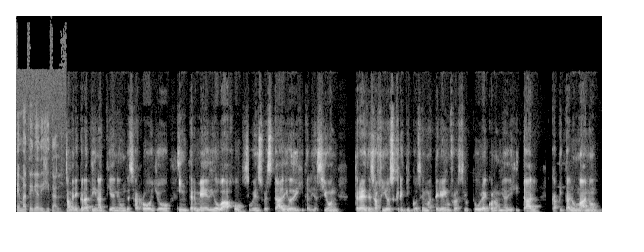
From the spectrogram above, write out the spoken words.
en materia digital. América Latina tiene un desarrollo intermedio bajo en su estadio de digitalización, tres desafíos críticos en materia de infraestructura, economía digital, capital humano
